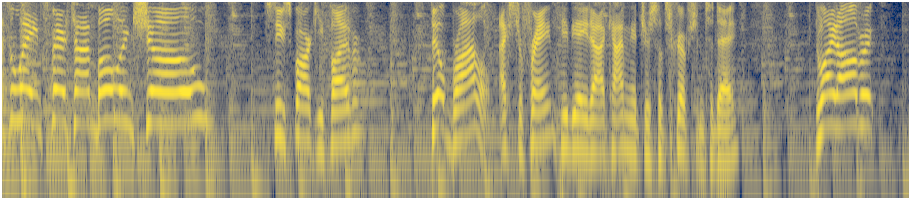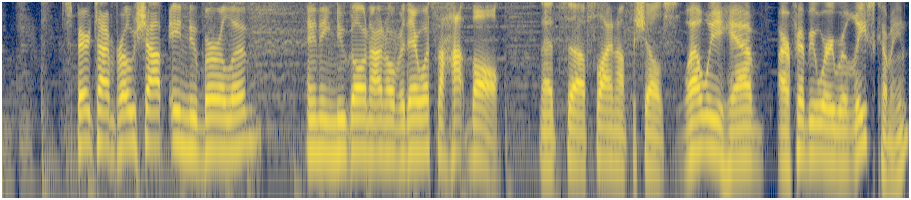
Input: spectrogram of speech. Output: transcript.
Castle Lane Spare Time Bowling Show. Steve Sparky Fiver. Phil Brilo, Extra Frame, PBA.com. Get your subscription today. Dwight Albrecht, Spare Time Pro Shop in New Berlin. Anything new going on over there? What's the hot ball that's uh, flying off the shelves? Well, we have our February release coming,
